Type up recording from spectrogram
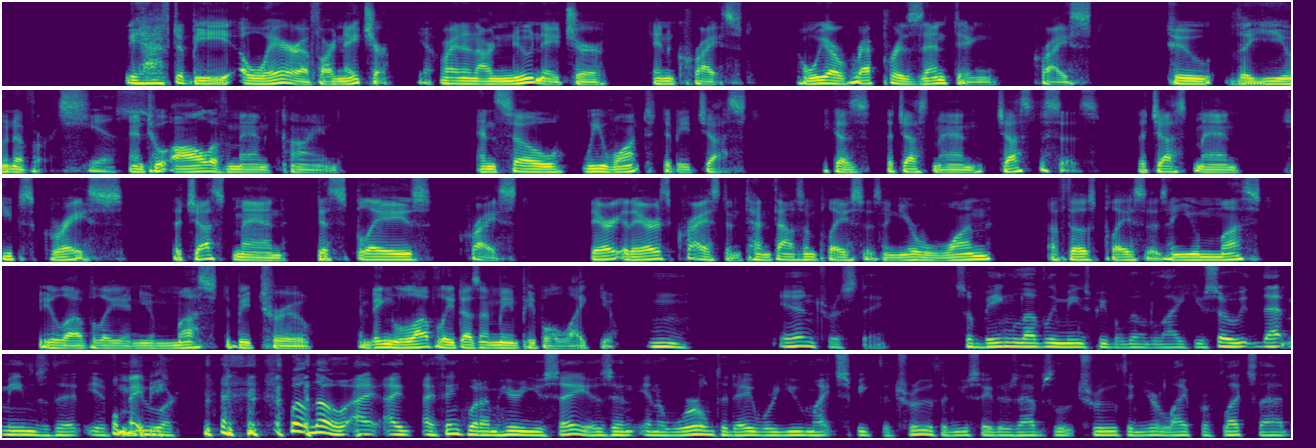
we have to be aware of our nature, yeah. right? And our new nature in Christ. And we are representing Christ to the universe yes. and to all of mankind. And so we want to be just because the just man justices. The just man keeps grace. The just man displays Christ. There, there is Christ in 10,000 places, and you're one of those places. And you must be lovely and you must be true. And being lovely doesn't mean people like you. Mm, interesting. So being lovely means people don't like you. So that means that if well, you are, well, no, I, I, I think what I'm hearing you say is in, in a world today where you might speak the truth and you say there's absolute truth and your life reflects that,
